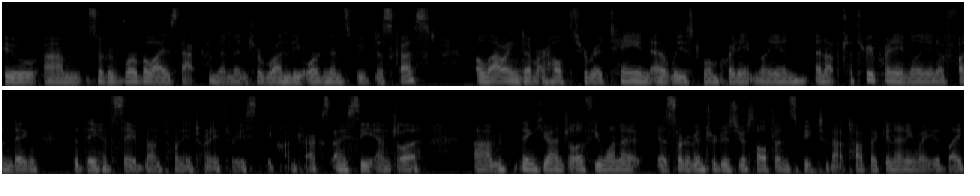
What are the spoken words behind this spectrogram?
to um, sort of verbalize that commitment to run the ordinance we've discussed, allowing Denver Health to retain at least 1.8 million and up to 3.8 million of funding that they have saved on 2023 city contracts. I see Angela. Um, thank you, Angela. If you want to sort of introduce yourself and speak to that topic in any way you'd like.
